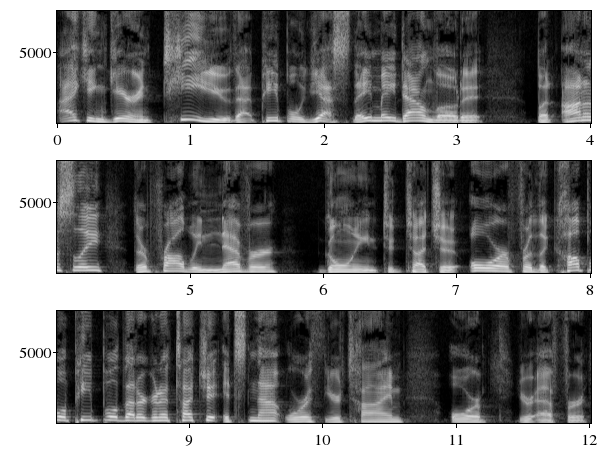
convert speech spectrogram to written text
I can guarantee you that people, yes, they may download it, but honestly, they're probably never going to touch it. Or for the couple people that are going to touch it, it's not worth your time or your effort.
